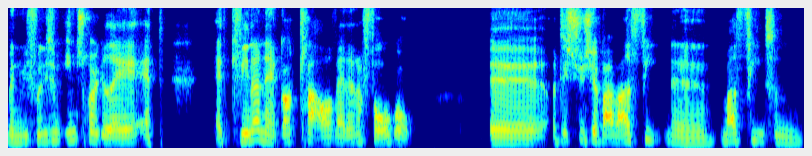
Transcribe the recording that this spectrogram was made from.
men vi får ligesom indtrykket af, at, at kvinderne er godt klar over, hvad der, der foregår. Øh, og det synes jeg bare er meget fint, øh, meget fint sådan,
